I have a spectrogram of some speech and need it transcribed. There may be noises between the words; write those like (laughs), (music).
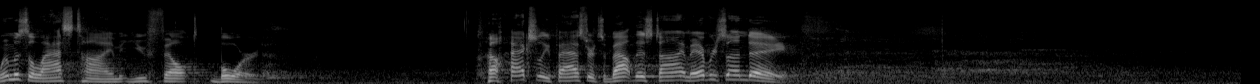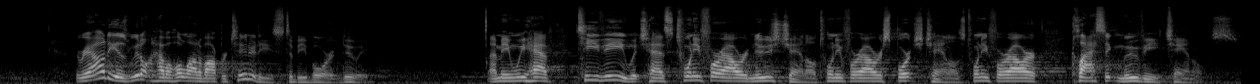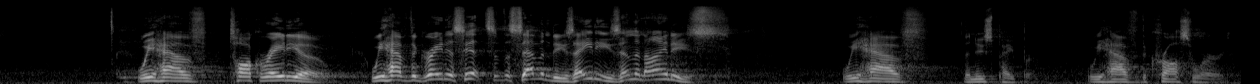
When was the last time you felt bored? (laughs) Well, actually, Pastor, it's about this time every Sunday. the reality is, we don't have a whole lot of opportunities to be bored, do we? I mean, we have TV, which has 24 hour news channel, 24 hour sports channels, 24 hour classic movie channels. We have talk radio. We have the greatest hits of the 70s, 80s, and the 90s. We have the newspaper. We have the crossword.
